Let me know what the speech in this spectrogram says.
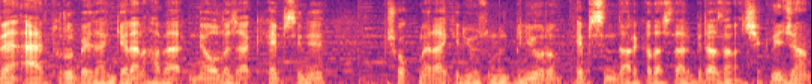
ve Ertuğrul Bey'den gelen haber ne olacak hepsini çok merak ediyorsunuz biliyorum. Hepsini de arkadaşlar birazdan açıklayacağım.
